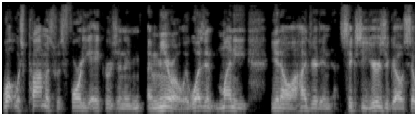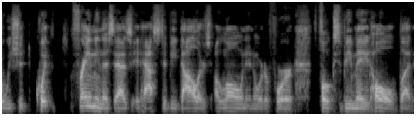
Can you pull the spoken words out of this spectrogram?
what was promised was 40 acres and a, a, mural. It wasn't money, you know, 160 years ago. So we should quit framing this as it has to be dollars alone in order for folks to be made whole. But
